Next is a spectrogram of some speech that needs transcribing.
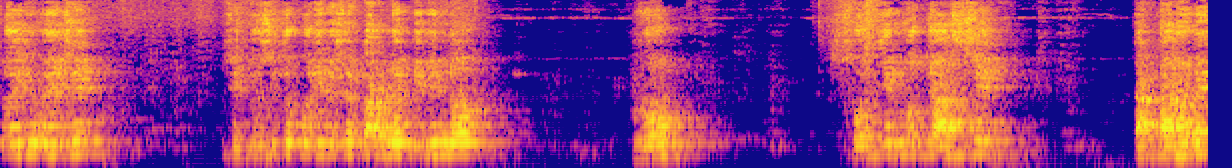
তৈরি হয়েছে, সেই দূষিত পরিবেশের কারণে বিভিন্ন রোগ সবজির মধ্যে আসছে। তার কারণে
